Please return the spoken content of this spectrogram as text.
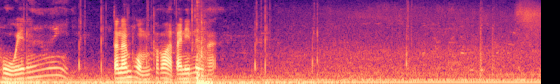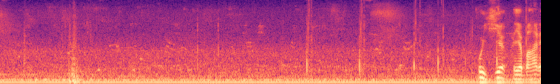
โอ้ยเลย ตอนนั้นผมประมาทไปนิดนึงฮะอุ้ยเฮียพยาบาลไอ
